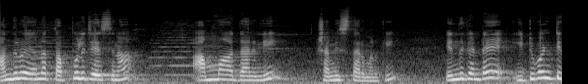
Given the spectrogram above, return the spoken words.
అందులో ఏమైనా తప్పులు చేసినా అమ్మ దానిని క్షమిస్తారు మనకి. ఎందుకంటే ఇటువంటి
